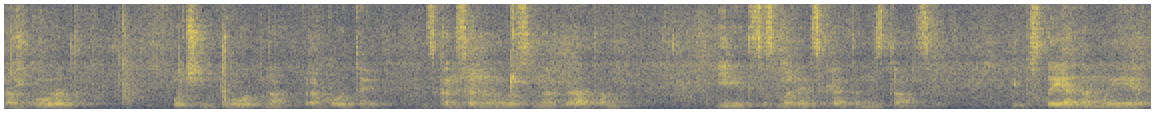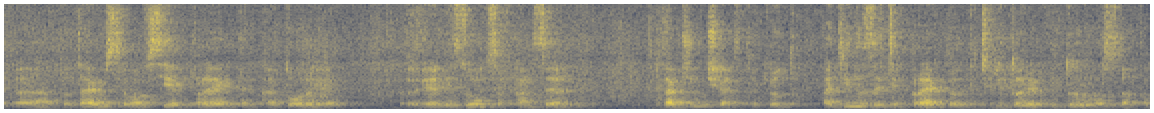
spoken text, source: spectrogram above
Наш город очень плотно работает с концерном «Росэнергоатом» и со Смоленской атомной станцией. И постоянно мы э, пытаемся во всех проектах, которые реализуются в концерне, также участвовать. Вот один из этих проектов – это территория культуры Росатом.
